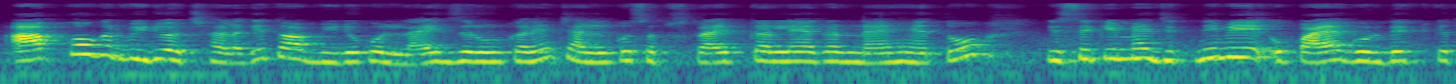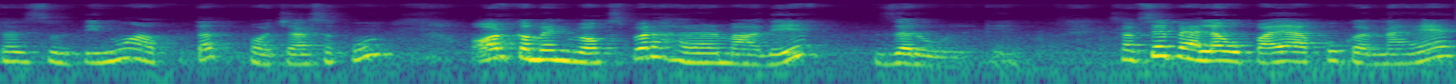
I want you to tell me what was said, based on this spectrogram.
आपको अगर वीडियो अच्छा लगे तो आप वीडियो को लाइक ज़रूर करें, चैनल को सब्सक्राइब कर लें अगर नए हैं तो जिससे कि मैं जितनी भी उपाय गुरुदेव की कथा से सुनती हूँ, आप तक पहुँचा सकूँ। और कमेंट बॉक्स पर हर हर महादेव ज़रूर लिखें। सबसे पहला उपाय आपको करना है,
